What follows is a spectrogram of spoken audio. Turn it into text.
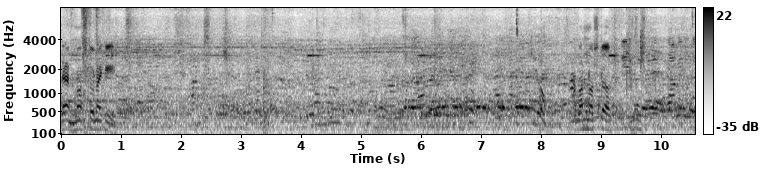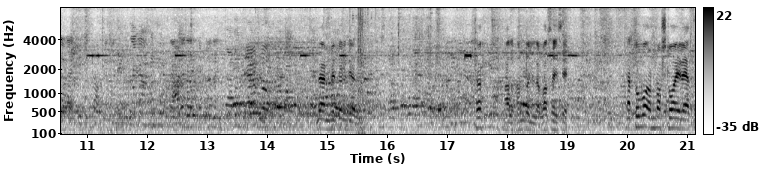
দেন, নষ্ট নাকি? আবার নষ্ট। ভিতরে দেন। হ্যাঁ, আলহামদুলিল্লাহ বাঁচাইছে। এত বড় নষ্ট হইলে এত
